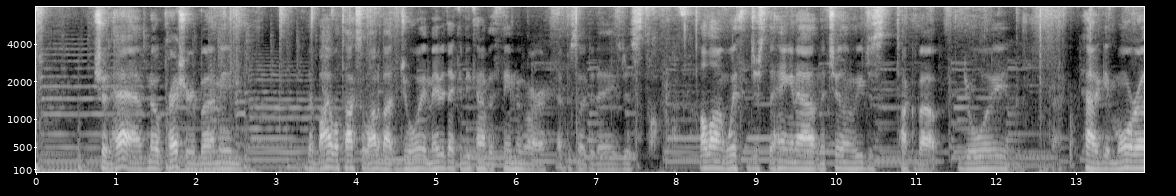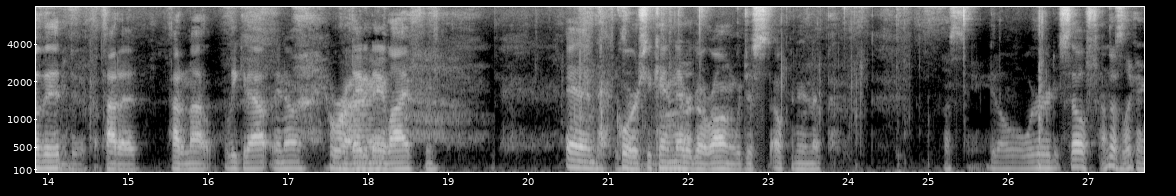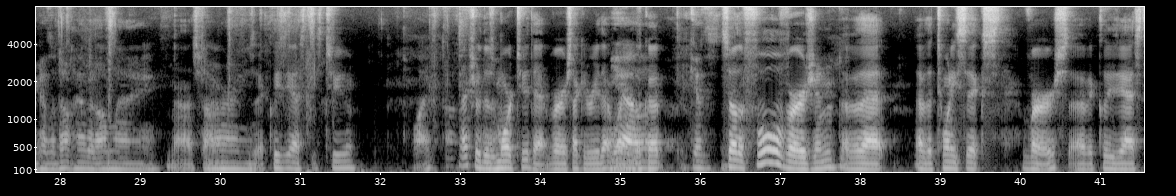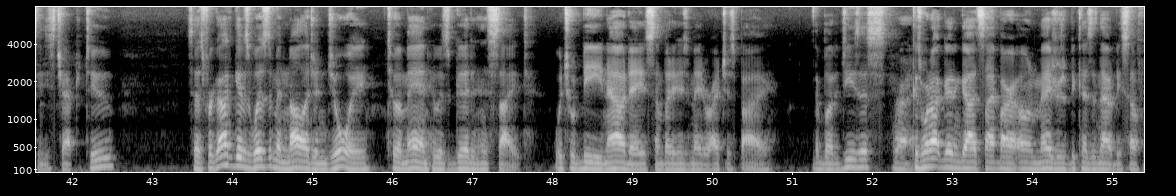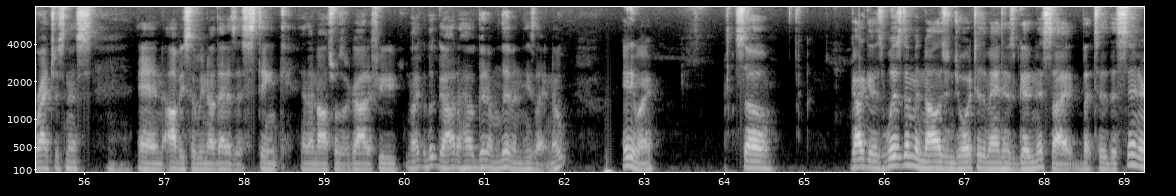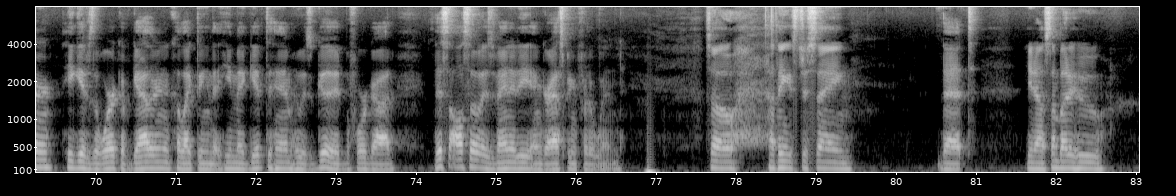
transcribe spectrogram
should have. No pressure, but I mean, the Bible talks a lot about joy, and maybe that could be kind of a theme of our episode today. Is just along with just the hanging out and the chilling, we just talk about joy and how to get more of it, how to how to not leak it out, you know, day to day life. And of course, you can never go wrong with just opening up Let's see. good old word itself. I'm just looking because I don't have it on my No, it's fine. Darn. Is it Ecclesiastes 2. Laptop. Actually, there's more to that verse. I could read that one Yeah, and look up. So the full version of that, of the 26th verse of Ecclesiastes chapter 2 says, For God gives wisdom and knowledge and joy to a man who is good in his sight, which would be nowadays somebody who's made righteous by the blood of Jesus. Right. Because we're not good in God's sight by our own measures, because then that would be self righteousness. Mm-hmm. And obviously, we know that is a stink in the nostrils of God. If you like, look, God, how good I'm living, He's like, nope. Anyway, so God gives wisdom and knowledge and joy to the man who is good in his sight, but to the sinner he gives the work of gathering and collecting that he may give to him who is good before God. This also is vanity and grasping for the wind. So I think it's just saying that, you know, somebody who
